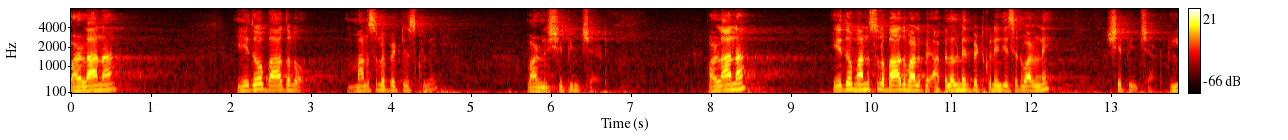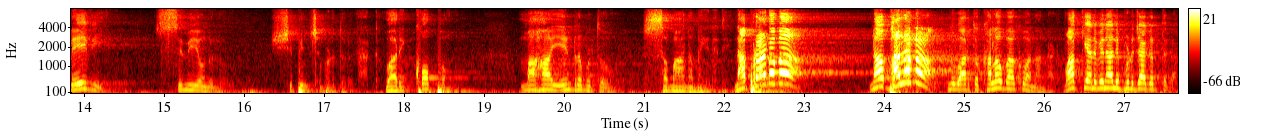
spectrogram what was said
వాళ్ళ నాన్న ఏదో బాధలో మనసులో పెట్టేసుకుని వాళ్ళని శపించాడు. వాళ్ళ నాన్న ఏదో మనసులో బాధ వాళ్ళ ఆ పిల్లల మీద పెట్టుకుని ఏం చేశాడు వాళ్ళని? శపించాడు. లేవి సిమియోనులు శపించబడుదురుగాక. వారి కోపం మహా ఏండ్రముతో సమానమైనది. నా ప్రాణమా? నా బలమా? నువ్వు వారితో కలవబాకు అని అన్నాడు. వాక్యాన్ని వినాలి ఇప్పుడు జాగ్రత్తగా.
